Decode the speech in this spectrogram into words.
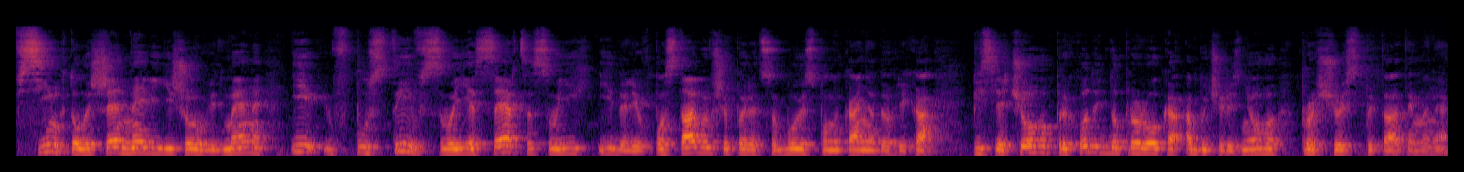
всім, хто лише не відійшов від мене і впустив своє серце своїх ідолів, поставивши перед собою спонукання до гріха після чого приходить до пророка, аби через нього про щось питати мене.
